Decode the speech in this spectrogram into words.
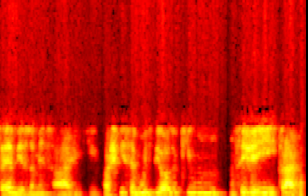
fé mesmo da mensagem. Que eu acho que isso é muito pior do que um, um CGI fraco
